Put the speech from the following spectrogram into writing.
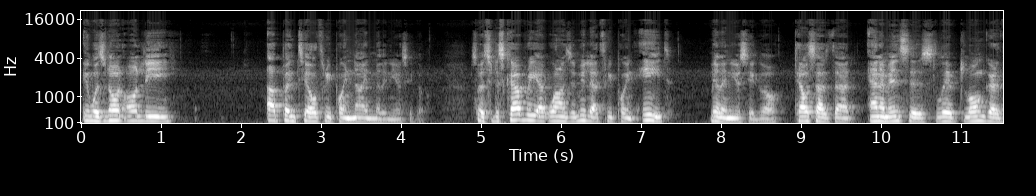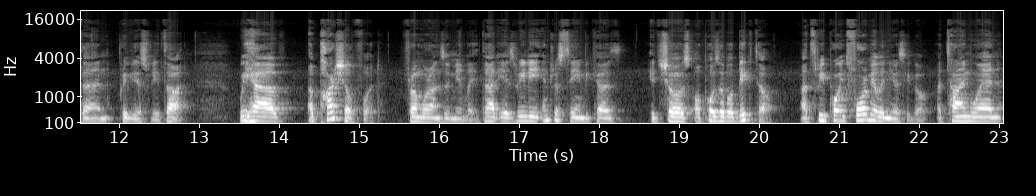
it was known only up until 3.9 million years ago. So its discovery at Woranso-Mille at 3.8 million years ago tells us that Anamensis lived longer than previously thought. We have a partial foot from Woranso-Mille that is really interesting because it shows opposable big toe at 3.4 million years ago, a time when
